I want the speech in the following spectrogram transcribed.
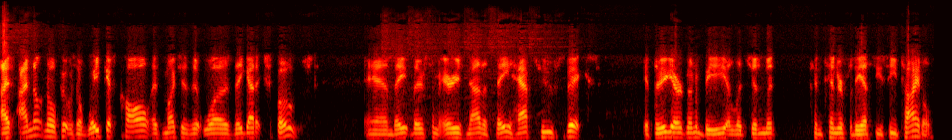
I, I don't know if it was a wake up call as much as it was they got exposed. And they there's some areas now that they have to fix if they are going to be a legitimate contender for the SEC title.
